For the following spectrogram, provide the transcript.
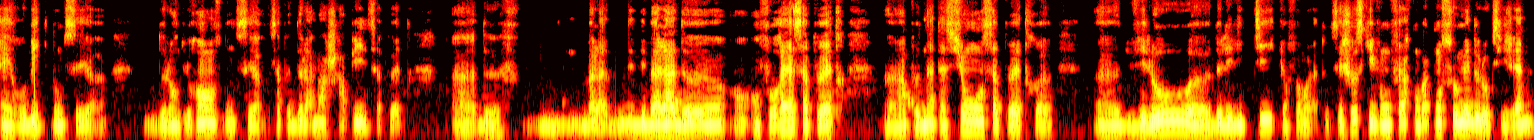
aérobiques, donc c'est de l'endurance, donc c'est ça peut être de la marche rapide, ça peut être de des, balades en, en, forêt, ça peut être euh, un peu de natation, ça peut être euh, euh, du vélo, de l'elliptique, enfin voilà, toutes ces choses qui vont faire qu'on va consommer de l'oxygène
